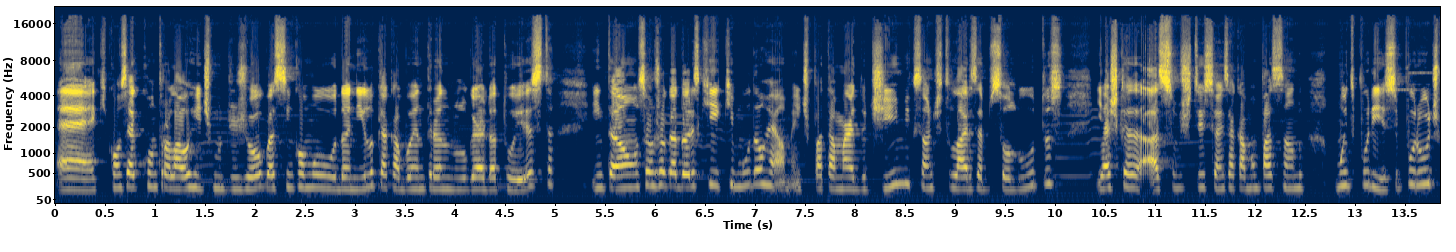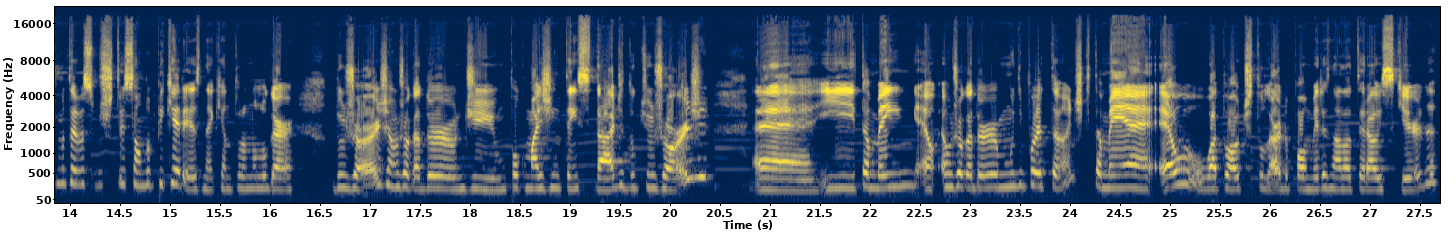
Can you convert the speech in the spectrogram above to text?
é, que consegue controlar o ritmo de jogo, assim como o Danilo, que acabou entrando no lugar do Atuesta. Então, são jogadores que, que mudam realmente o patamar do time, que são titulares absolutos. E acho que as substituições acabam passando muito por isso. E por último, teve a substituição do Piquerez, né, que entrou no lugar do Jorge. É um jogador de um pouco mais de intensidade do que o Jorge. É, é, e também é, é, um jogador muito importante, que também é, é o, o, atual titular do Palmeiras na lateral esquerda.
